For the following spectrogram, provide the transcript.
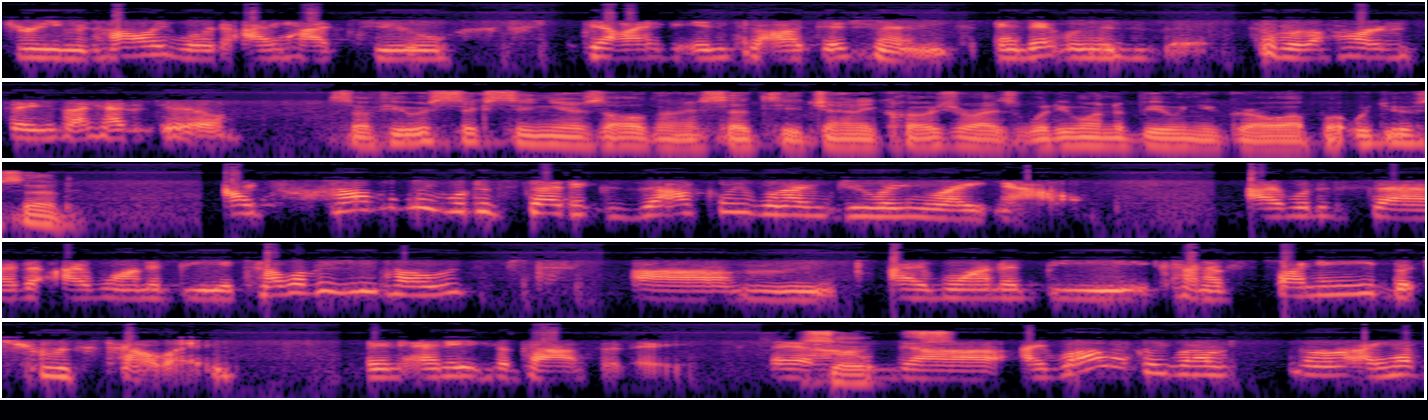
dream in Hollywood, I had to dive into auditions, and it was some of the hardest things I had to do. So, if you were 16 years old and I said to you, Jenny, close your eyes, what do you want to be when you grow up? What would you have said? I probably would have said exactly what I'm doing right now. I would have said I want to be a television host. Um, I want to be kind of funny but truth telling in any capacity. And so, uh, ironically, when I was younger, I have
